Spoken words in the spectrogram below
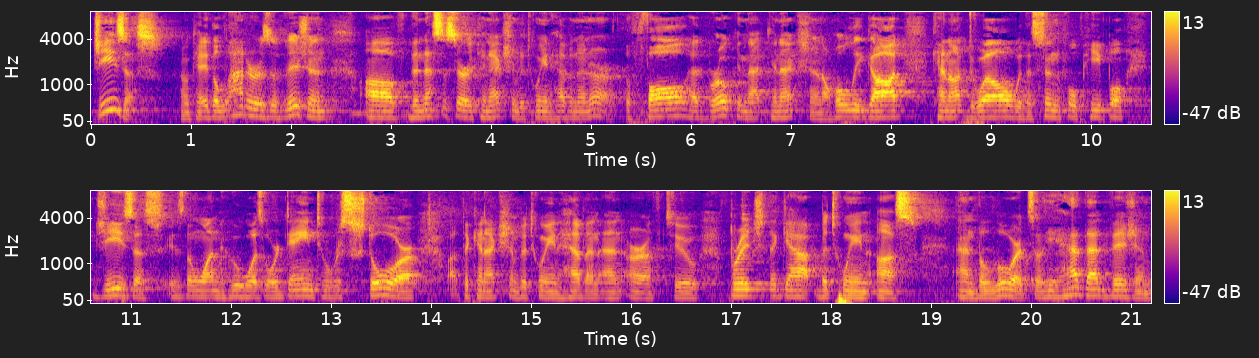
Jesus. Okay, the ladder is a vision of the necessary connection between heaven and earth. The fall had broken that connection. A holy God cannot dwell with a sinful people. Jesus is the one who was ordained to restore uh, the connection between heaven and earth, to bridge the gap between us and the Lord. So he had that vision.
